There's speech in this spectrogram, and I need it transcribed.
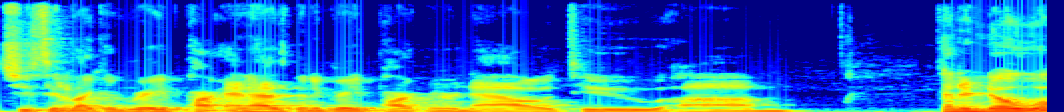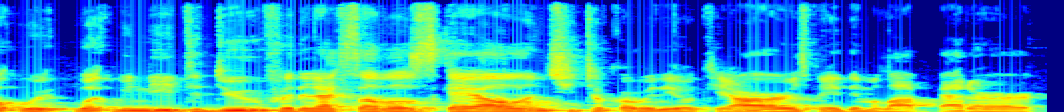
she seemed yep. like a great part and has been a great partner now to um, kind of know what we what we need to do for the next level of scale. And she took over the OKRs, made them a lot better.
